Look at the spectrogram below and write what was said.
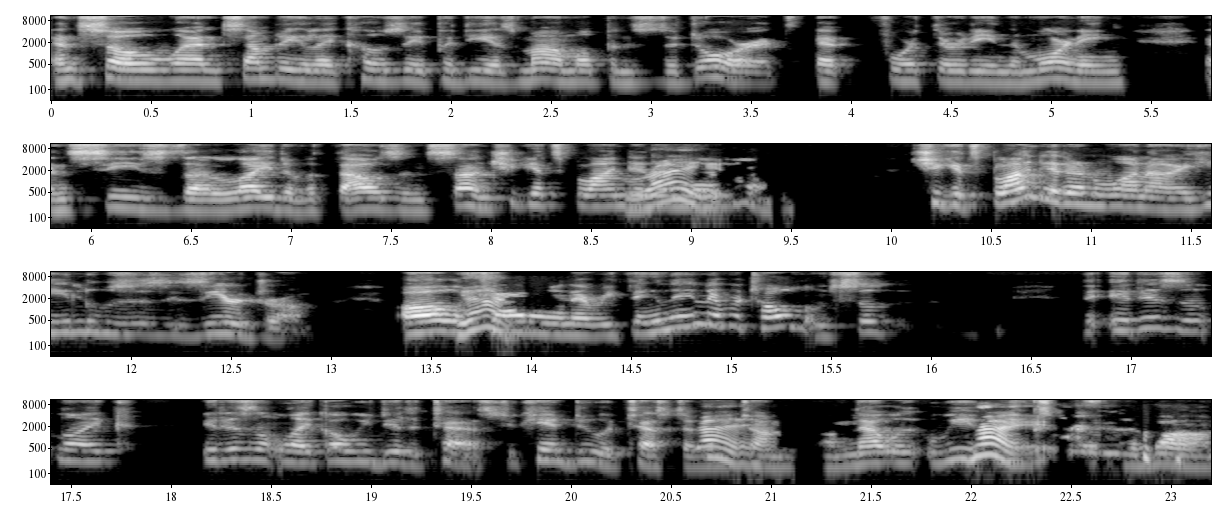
And so when somebody like Jose Padilla's mom opens the door at, at 4:30 in the morning and sees the light of a thousand suns, she gets blinded right. in one eye. She gets blinded in one eye. He loses his eardrum, all the yeah. cattle and everything. And they never told him. So it isn't like it isn't like oh we did a test. You can't do a test of right. an atomic bomb. That was we, right. exploded the bomb.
